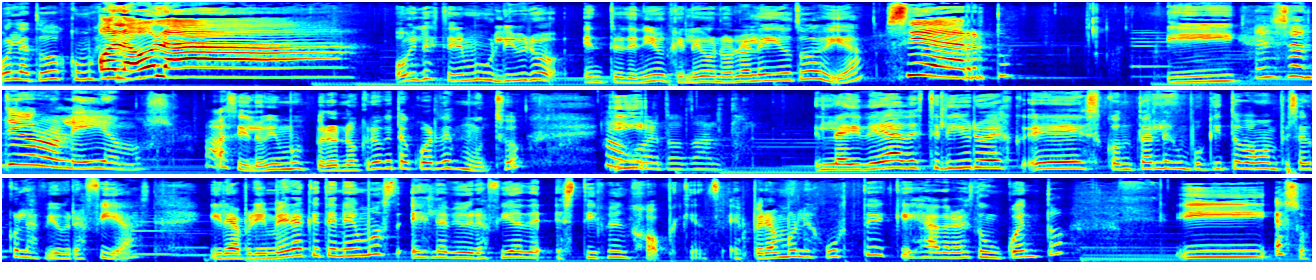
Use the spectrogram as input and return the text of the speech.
Hola a todos, ¿cómo están? Hola, hola. Hoy les tenemos un libro entretenido que Leo no lo ha leído todavía. Cierto. Y. En sentido lo leíamos. Ah, sí, lo vimos, pero no creo que te acuerdes mucho. No y acuerdo tanto. la idea de este libro es, es contarles un poquito. Vamos a empezar con las biografías. Y la primera que tenemos es la biografía de Stephen Hopkins. Esperamos les guste, que es a través de un cuento. Y eso.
